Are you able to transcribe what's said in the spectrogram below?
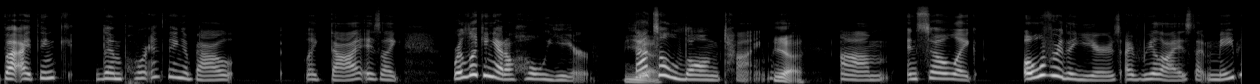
But I think the important thing about like that is like we're looking at a whole year. Yeah. That's a long time. yeah. Um, and so like over the years, I've realized that maybe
